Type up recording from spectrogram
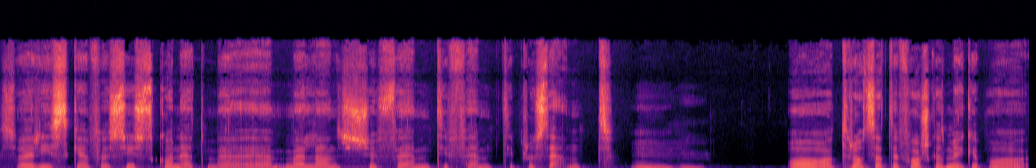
så är risken för syskonet eh, mellan 25 till 50%. Mm. Och trots att det forskas mycket på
